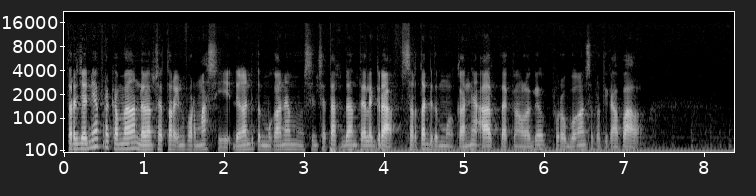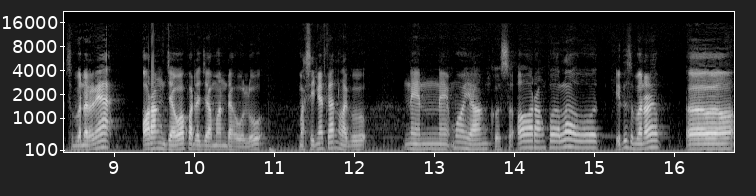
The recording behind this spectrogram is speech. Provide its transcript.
Terjadinya perkembangan dalam sektor informasi dengan ditemukannya mesin cetak dan telegraf, serta ditemukannya alat teknologi perhubungan seperti kapal. Sebenarnya, orang Jawa pada zaman dahulu, masih ingat kan lagu Nenek Moyangku Seorang Pelaut? Itu sebenarnya uh,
